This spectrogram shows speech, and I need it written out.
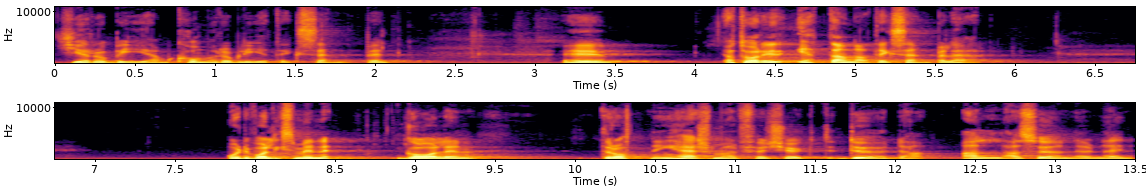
Jerobeam kommer att bli ett exempel. Eh, jag tar ett annat exempel här. Och det var liksom en galen drottning här som hade försökt döda alla söner. När,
